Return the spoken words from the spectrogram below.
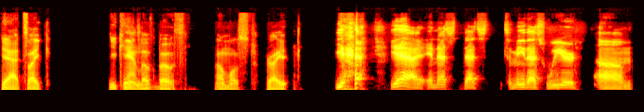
Yeah, it's like you can't love both almost, right? Yeah. Yeah, and that's that's to me that's weird. Um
